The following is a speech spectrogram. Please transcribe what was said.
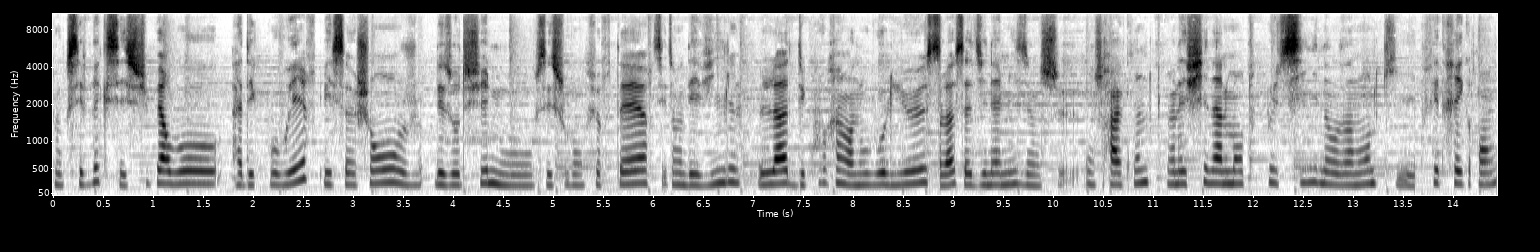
Donc c'est vrai que c'est super beau à découvrir et ça change des autres films où c'est souvent sur Terre, c'est dans des villes. Là, découvrir un nouveau lieu, là, ça dynamise et on se, on se raconte qu'on est finalement tout petit dans un monde qui est très très grand.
